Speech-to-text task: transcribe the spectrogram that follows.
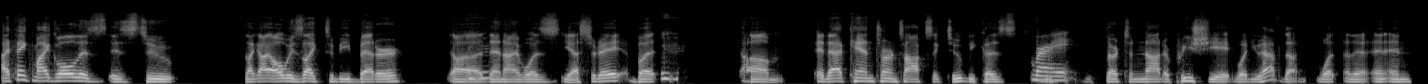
I think my goal is is to, like, I always like to be better uh, mm-hmm. than I was yesterday, but mm-hmm. um, that can turn toxic too because right you start to not appreciate what you have done. What and and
